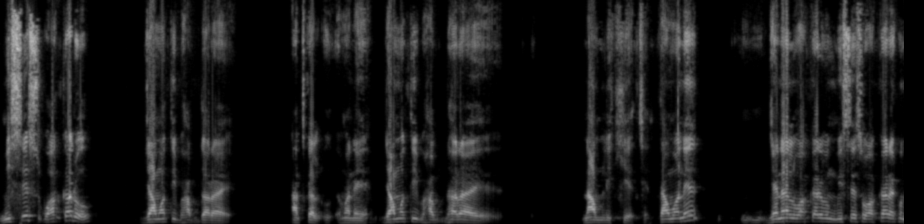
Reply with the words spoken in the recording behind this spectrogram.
মিসেস ওয়াকারও জামাতি ভাবধারায়, আজকাল মানে জামাতি ভাবধারায় নাম লিখিয়েছেন। তার মানে জেনারেল ওয়াকার এবং মিসেস ওয়াকার এখন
